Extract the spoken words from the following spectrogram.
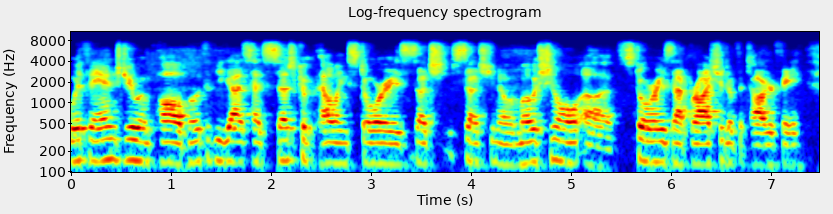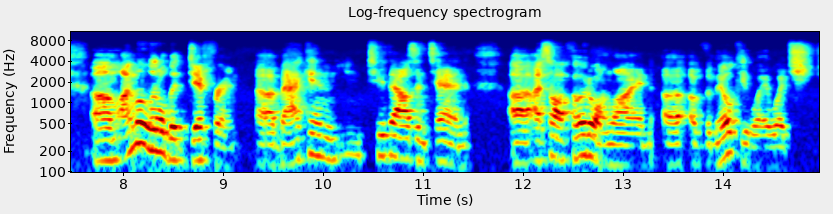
with Andrew and Paul, both of you guys had such compelling stories, such such you know emotional uh, stories that brought you to photography. Um, I'm a little bit different. Uh, back in 2010, uh, I saw a photo online uh, of the Milky Way, which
